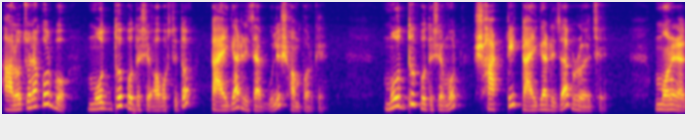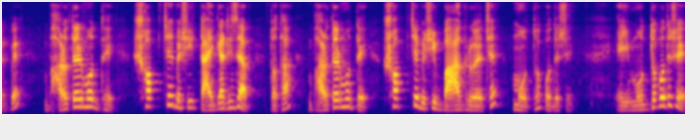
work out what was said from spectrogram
আলোচনা করব মধ্যপ্রদেশে অবস্থিত টাইগার রিজার্ভগুলি সম্পর্কে। মধ্যপ্রদেশে মোট ষাটটি টাইগার রিজার্ভ রয়েছে। মনে রাখবে, ভারতের মধ্যে সবচেয়ে বেশি টাইগার রিজার্ভ তথা ভারতের মধ্যে সবচেয়ে বেশি বাঘ রয়েছে মধ্যপ্রদেশে। এই মধ্যপ্রদেশে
